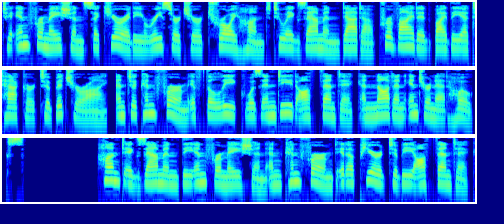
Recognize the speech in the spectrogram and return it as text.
to information security researcher Troy Hunt to examine data provided by the attacker to Bicchierai, and to confirm if the leak was indeed authentic and not an Internet hoax. Hunt examined the information and confirmed it appeared to be authentic.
